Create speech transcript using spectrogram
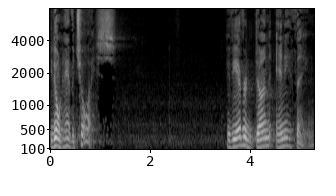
You don't have a choice. Have you ever done anything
